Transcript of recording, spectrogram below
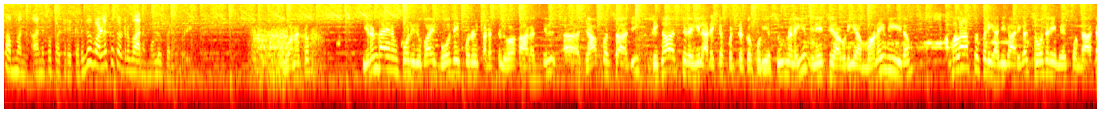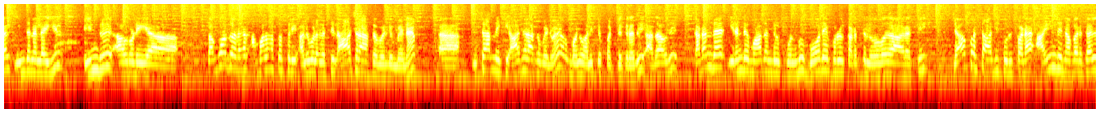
சம்மன் அனுப்பப்பட்டிருக்கிறது. வழக்கு தொடர்பான முழு விவரங்கள் வணக்கம். இரண்டாயிரம் கோடி ரூபாய் போதைப் பொருள் கடத்தல் விவகாரத்தில் ஜாபர் ஜாஃபர் சாதிக் திகார் சிறையில் அடைக்கப்பட்டிருக்கக்கூடிய சூழ்நிலையில் நேற்று அவருடைய மனைவியிடம் அமலாக்கத்துறை அதிகாரிகள் சோதனை மேற்கொண்டார்கள். இந்த நிலையில் இன்று அவருடைய சகோதரர் அமலாக்கத்துறை அலுவலகத்தில் ஆஜராக வேண்டும் என அஹ், விசாரணைக்கு ஆஜராக வேண்டும் என மனு அளிக்கப்பட்டிருக்கிறது. அதாவது கடந்த இரண்டு மாதங்களுக்கு முன்பு போதைப் பொருள் கடத்தல் விவகாரத்தில் ஜாபர் சாதிக் உட்பட ஐந்து நபர்கள்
